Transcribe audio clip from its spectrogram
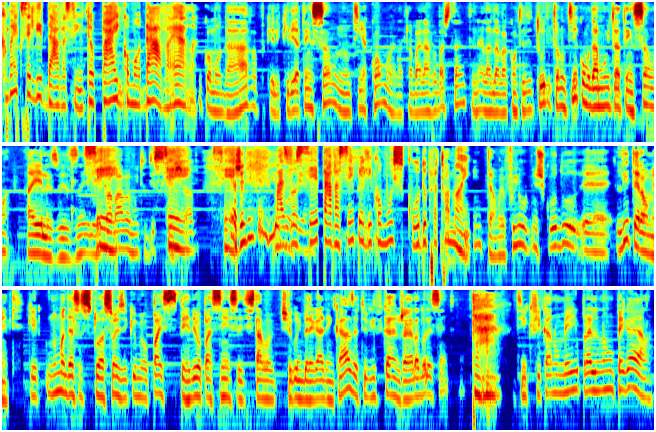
como é que você lidava assim? O teu pai incomodava ela? Incomodava, porque ele queria atenção, não tinha como, ela trabalhava bastante, né? Ela dava conta de tudo, então não tinha como dar muita atenção a, ele às vezes, né? Ele Sei. reclamava muito disso, Sei. queixava. Sei. E a gente entendia. Mas você né? estava sempre ali como um escudo para tua mãe. Então, eu fui um escudo é, literalmente. Porque numa dessas situações em que o meu pai perdeu a paciência e estava, chegou embregado em casa, eu tive que ficar, eu já era adolescente. Tá. Tinha que ficar no meio para ele não pegar ela.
